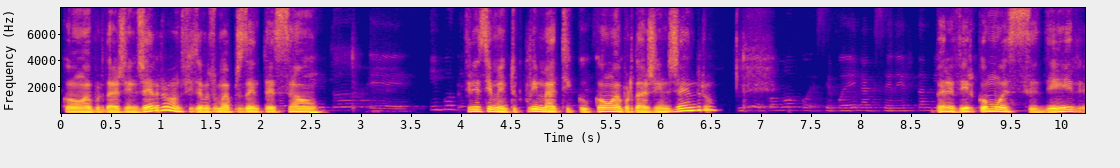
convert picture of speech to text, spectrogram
com abordagem de género, onde fizemos uma apresentação financiamento climático com abordagem de género, para ver como aceder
